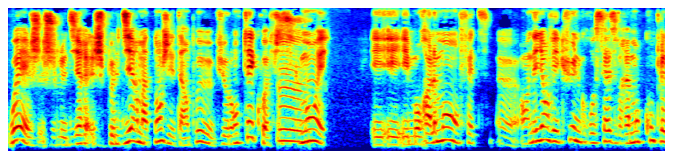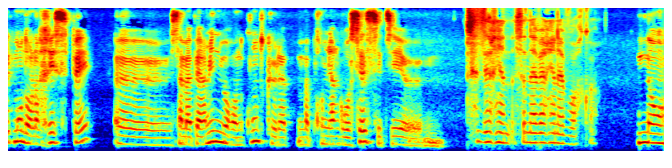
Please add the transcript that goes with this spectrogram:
ouais je, le dirais je peux le dire maintenant j'ai été un peu violentée quoi physiquement mmh. et, et, moralement en fait en ayant vécu une grossesse vraiment complètement dans le respect euh, ça m'a permis de me rendre compte que ma première grossesse, c'était. Euh, rien, ça n'avait rien à voir, quoi. Non,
